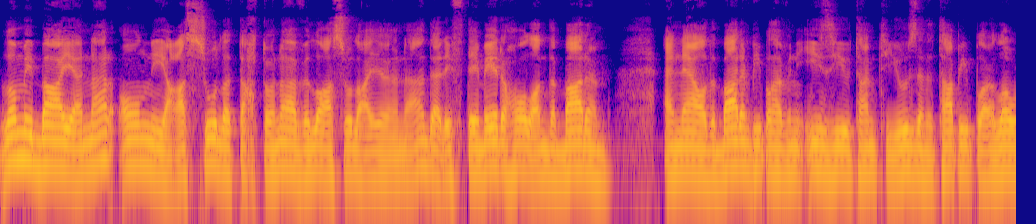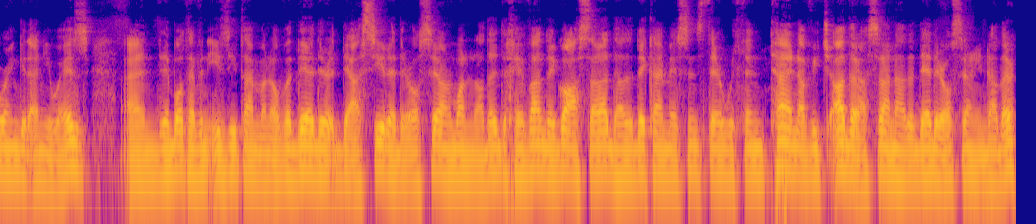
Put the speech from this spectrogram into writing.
lo baya not only asula tahtona velo asula that if they made a hole on the bottom, and now the bottom people have an easy time to use, and the top people are lowering it anyways, and they both have an easy time. And over there, they're the asira, they're osir on one another. The chevan they go asara since they're within ten of each other. Asara they're osir on each other.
